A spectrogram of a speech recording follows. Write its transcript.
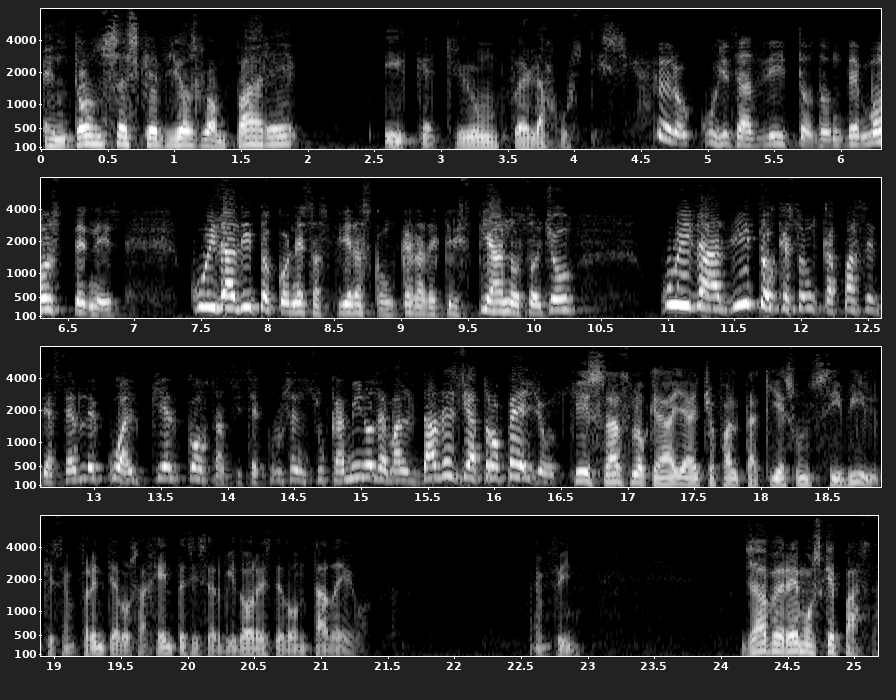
entonces que Dios lo ampare y que triunfe la justicia. Pero cuidadito, don Demóstenes. Cuidadito con esas fieras con cara de cristianos, yo. Cuidadito que son capaces de hacerle cualquier cosa si se cruza en su camino de maldades y atropellos. Quizás lo que haya hecho falta aquí es un civil que se enfrente a los agentes y servidores de don Tadeo. En fin, ya veremos qué pasa.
